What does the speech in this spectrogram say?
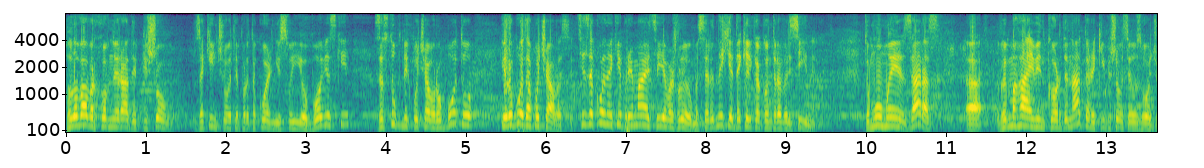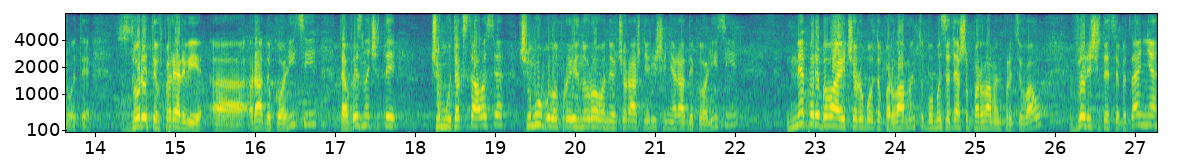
Голова Верховної Ради пішов закінчувати протокольні свої обов'язки. Заступник почав роботу, і робота почалася. Ці закони, які приймаються, є важливими. Серед них є декілька контроверсійних. Тому ми зараз е, вимагає він координатор, який пішов це узгоджувати, створити в перерві е, раду коаліції та визначити, чому так сталося, чому було проігнороване вчорашнє рішення Ради коаліції, не перебиваючи роботу парламенту, бо ми за те, щоб парламент працював, вирішити це питання,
